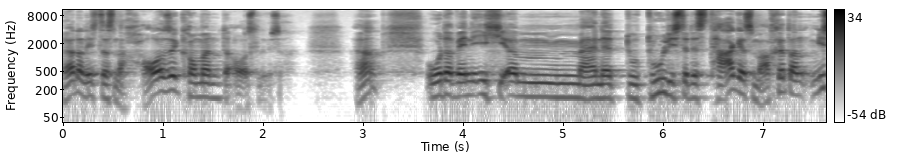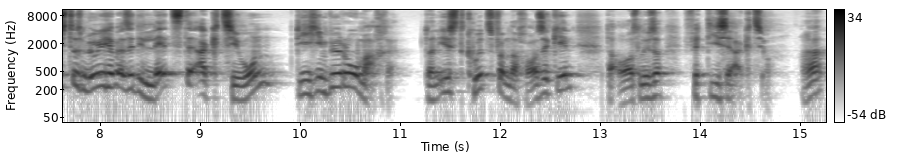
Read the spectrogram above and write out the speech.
Ja, dann ist das nach Hause kommen der Auslöser. Ja? Oder wenn ich ähm, meine To-Do-Liste des Tages mache, dann ist das möglicherweise die letzte Aktion, die ich im Büro mache. Dann ist kurz vorm Nachhausegehen der Auslöser für diese Aktion. Ja?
